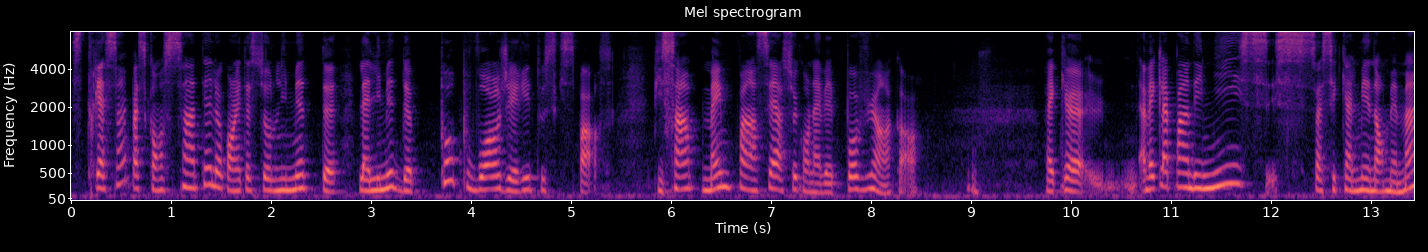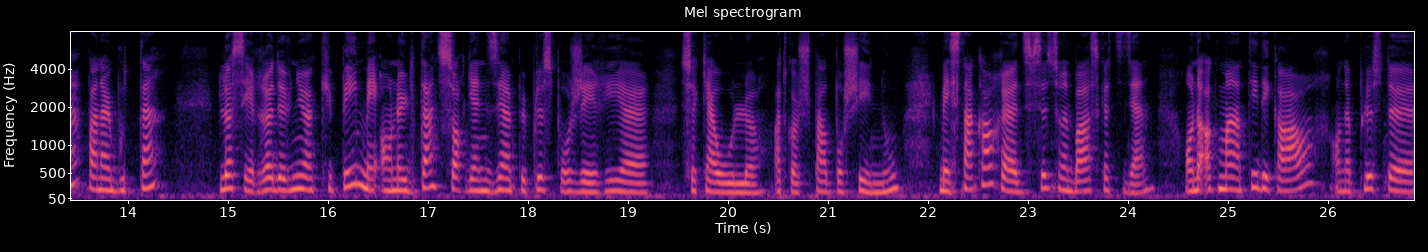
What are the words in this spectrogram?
stressant parce qu'on se sentait qu'on était sur limite de- la limite de pas pouvoir gérer tout ce qui se passe. Puis sans même penser à ceux qu'on n'avait pas vus encore. Fait que, euh, avec la pandémie, ça s'est calmé énormément pendant un bout de temps. Là, c'est redevenu occupé, mais on a eu le temps de s'organiser un peu plus pour gérer euh, ce chaos-là. En tout cas, je parle pour chez nous. Mais c'est encore euh, difficile sur une base quotidienne. On a augmenté des corps, on a plus de,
